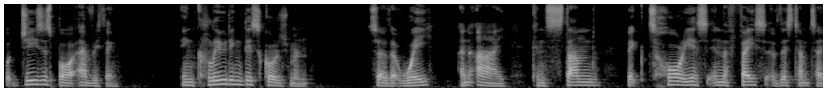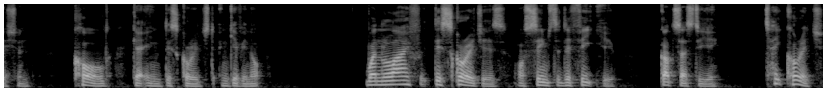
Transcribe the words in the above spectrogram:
But Jesus bore everything, including discouragement, so that we and I can stand victorious in the face of this temptation called getting discouraged and giving up. When life discourages or seems to defeat you, God says to you, Take courage.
